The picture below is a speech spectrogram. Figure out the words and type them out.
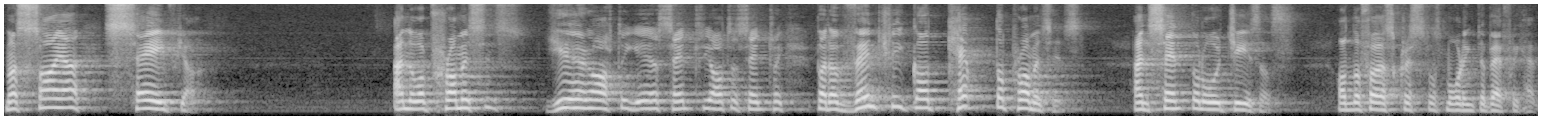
Messiah, Savior. And there were promises year after year, century after century, but eventually God kept the promises and sent the Lord Jesus on the first Christmas morning to Bethlehem.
